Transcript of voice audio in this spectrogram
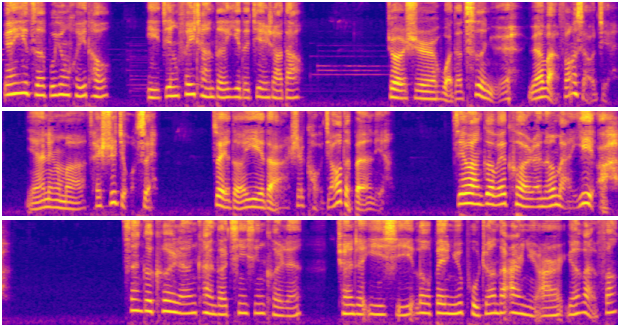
袁一则不用回头，已经非常得意的介绍道：“这是我的次女袁婉芳小姐。”年龄嘛，才十九岁，最得意的是口交的本领，希望各位客人能满意啊。三个客人看到清新可人、穿着一袭露背女仆装的二女儿袁婉芳，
